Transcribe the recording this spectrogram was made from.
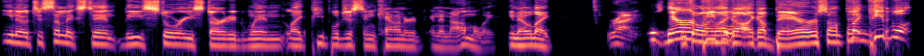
you know to some extent these stories started when like people just encountered an anomaly. You know, like Right. there You're people like a, like a bear or something. like people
